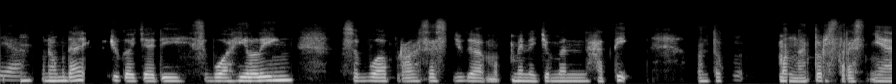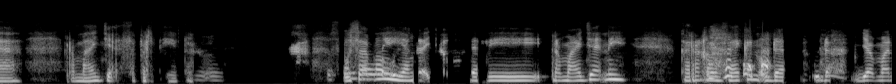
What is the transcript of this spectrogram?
Iya, Hmm, mudah-mudahan juga jadi sebuah healing sebuah proses juga manajemen hati untuk Mm. mengatur stresnya remaja seperti itu kan Usap nih us- yang gak jauh dari remaja nih. Karena kalau saya kan udah udah zaman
